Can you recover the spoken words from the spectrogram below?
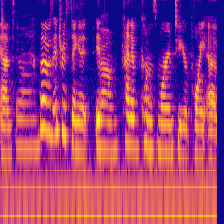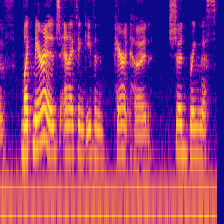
and Yeah. I thought it was interesting it it Yeah. kind of comes more into your point of like marriage and I think even parenthood should bring this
